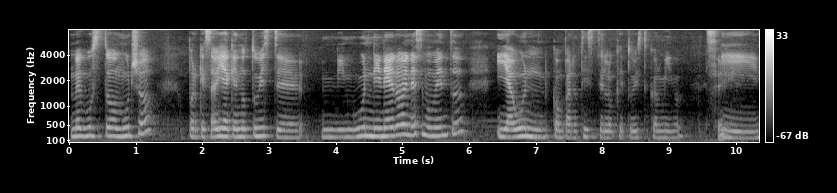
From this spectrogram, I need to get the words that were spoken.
me gustó mucho porque sabía que no tuviste ningún dinero en ese momento y aún compartiste lo que tuviste conmigo. Sí. Y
